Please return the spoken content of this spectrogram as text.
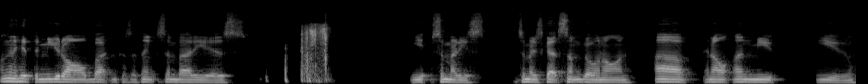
I'm gonna hit the mute all button because I think somebody is, yeah, somebody's, somebody's got something going on. Uh, and I'll unmute you.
